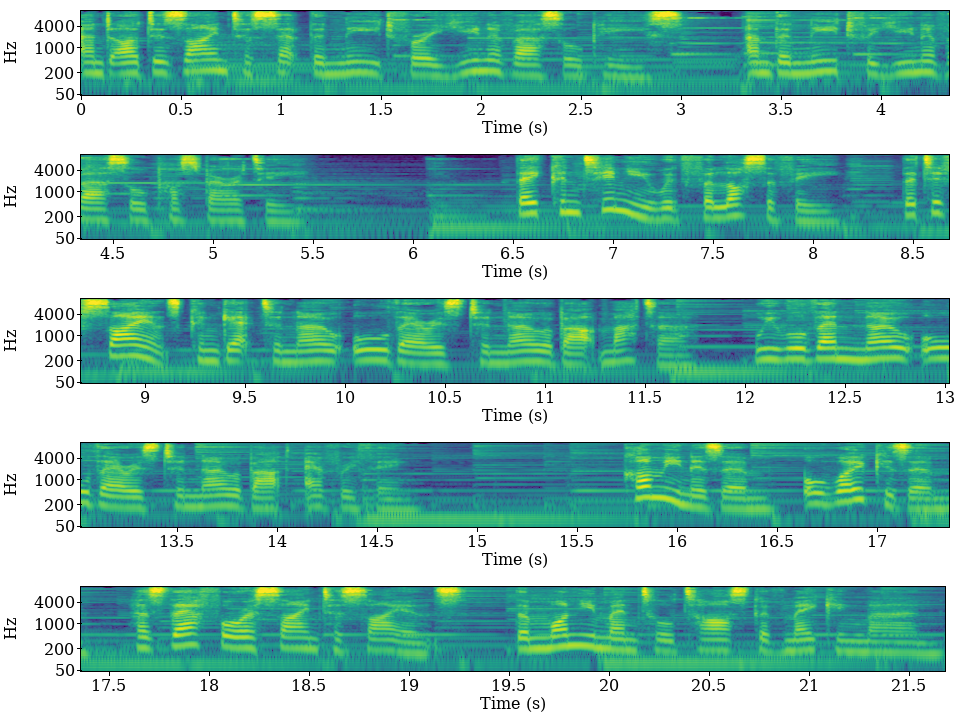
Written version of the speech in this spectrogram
and are designed to set the need for a universal peace and the need for universal prosperity. They continue with philosophy that if science can get to know all there is to know about matter, we will then know all there is to know about everything. Communism, or wokeism, has therefore assigned to science the monumental task of making man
